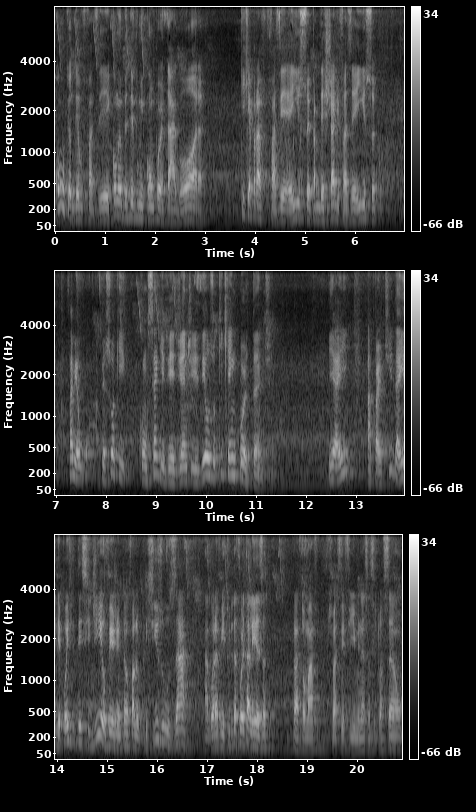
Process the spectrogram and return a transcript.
como que eu devo fazer, como eu devo me comportar agora o que, que é para fazer? É isso? É para deixar de fazer isso? Sabe, a pessoa que consegue ver diante de Deus o que, que é importante. E aí, a partir daí, depois de decidir, eu vejo, então eu falo, eu preciso usar agora a virtude da fortaleza para tomar, para ser firme nessa situação.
